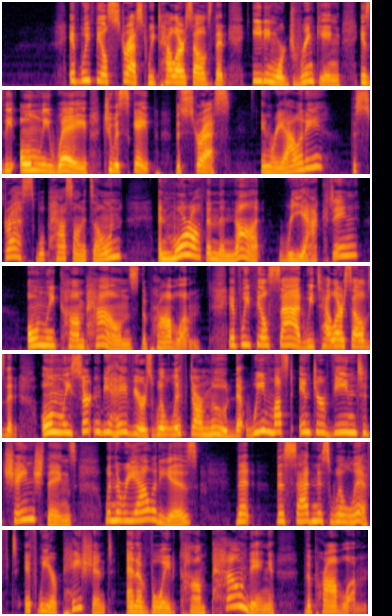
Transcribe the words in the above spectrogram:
If we feel stressed, we tell ourselves that eating or drinking is the only way to escape the stress. In reality, the stress will pass on its own, and more often than not, reacting only compounds the problem. If we feel sad, we tell ourselves that only certain behaviors will lift our mood, that we must intervene to change things, when the reality is that the sadness will lift if we are patient and avoid compounding the problem.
